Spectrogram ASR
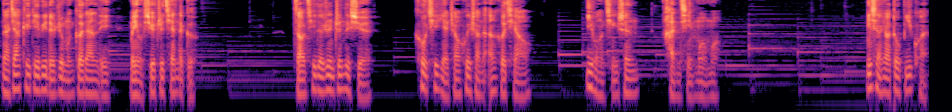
哪家 KTV 的热门歌单里没有薛之谦的歌？早期的认真的雪，寇切演唱会上的安河桥，一往情深，含情脉脉。你想要逗逼款，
